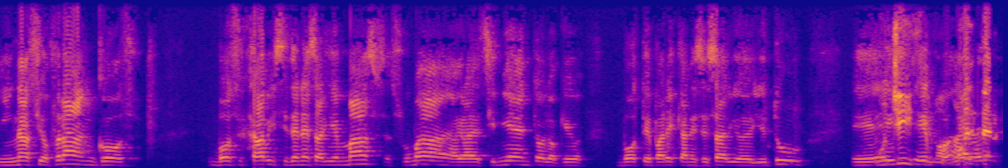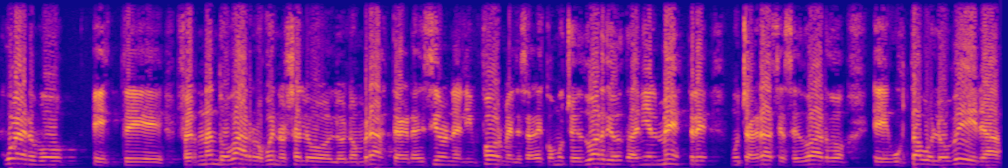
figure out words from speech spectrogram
Ignacio Francos. Vos, Javi, si tenés a alguien más, suma agradecimiento, lo que vos te parezca necesario de YouTube. Eh, Muchísimo. Walter Cuervo, este, Fernando Barros, bueno, ya lo, nombraste, agradecieron el informe, les agradezco mucho. Eduardo, Daniel Mestre, muchas gracias, Eduardo. Eh, Gustavo Lovera,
